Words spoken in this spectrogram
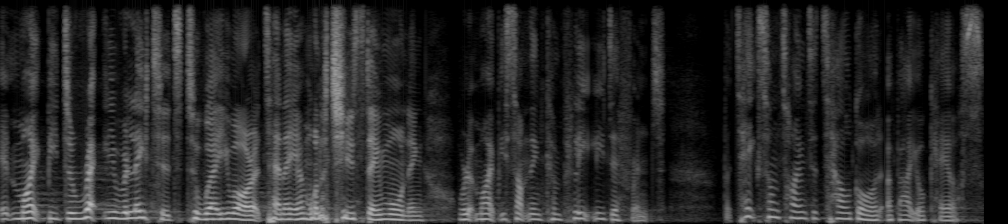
It might be directly related to where you are at 10 a.m. on a Tuesday morning, or it might be something completely different. But take some time to tell God about your chaos.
